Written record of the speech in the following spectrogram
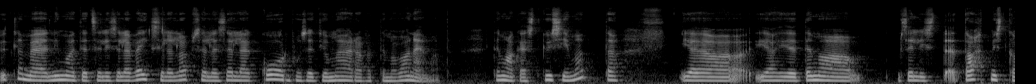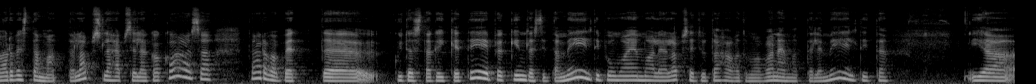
ütleme niimoodi, et sellisele väiksele lapsele selle koormused ju määravad tema vanemad, tema käest küsimata ja, ja, ja tema sellist tahtmist ka arvestamata. laps läheb sellega kaasa, ta arvab, et äh, kuidas ta kõike teeb, kindlasti ta meeldib oma emale ja lapsed ju tahavad oma vanematele meeldida ja,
